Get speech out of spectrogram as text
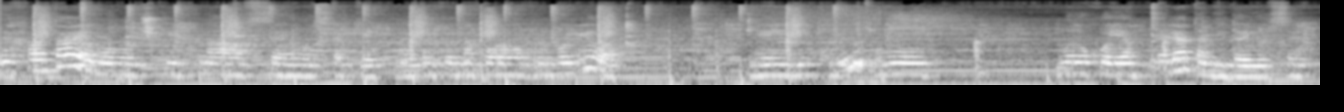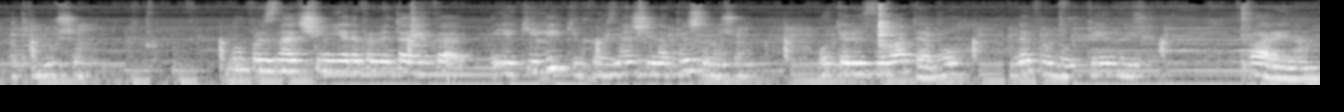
не вистачає молочки на все ось таке. Наприклад, на корова приболіла, я її тому молоко я телятам віддаю все, тому що ну, призначення, я не пам'ятаю, які ліки, в призначенні написано, що утилізувати або непродуктивною тваринам.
